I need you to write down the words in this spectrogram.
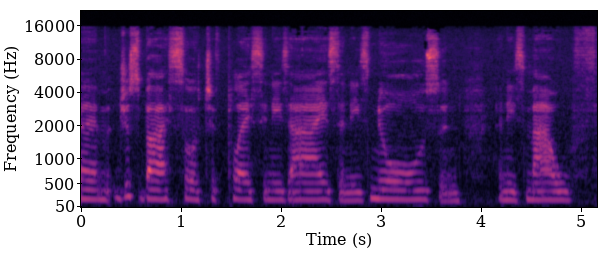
um, just by sort of placing his eyes and his nose and, and his mouth,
